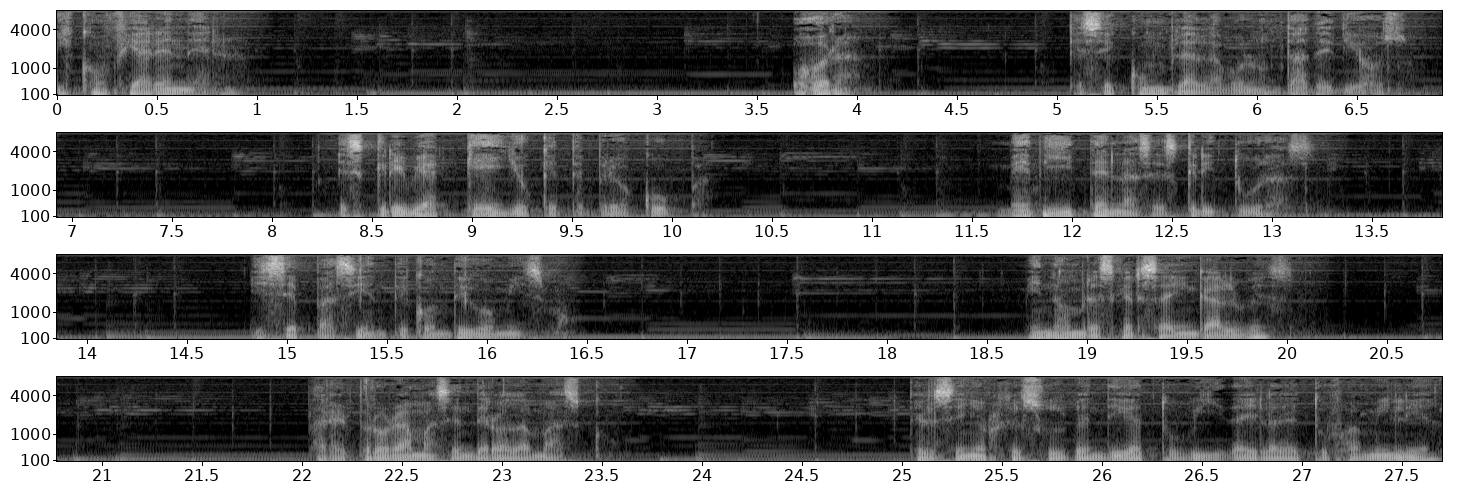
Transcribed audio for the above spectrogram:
y confiar en Él. Ora que se cumpla la voluntad de Dios. Escribe aquello que te preocupa. Medita en las escrituras y sé paciente contigo mismo. Mi nombre es Gersaín Galvez para el programa Sendero Damasco. Que el Señor Jesús bendiga tu vida y la de tu familia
